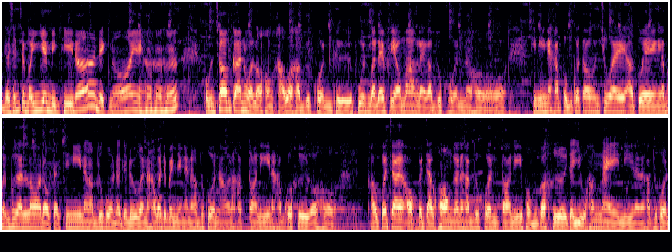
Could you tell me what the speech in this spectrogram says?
เดี๋ยวฉันจะมาเยี่ยมอีกทีนะเด็กน้อย ผมชอบการหัวเราะของเขาอะครับ ทุกคนคือพูดมาได้เฟี้ยวมากเลยครับทุกคนโอ้โห ทีนี้นะครับผมก็ต้องช่วยเอาตัวเองและเพื่อนๆรอดออกจากที่นี่นะครับ ทุกคนเราจะดูกันนะครับ ว่าจะเป็นยังไงนะครับ ทุกคนเอาละครับ ตอนนี้นะครับก็คือโอ้โหเขาก็จะออกไปจากห้องแล้วนะครับ ทุกคนตอนนี้ผมก็คือจะอยู่ข้างในนี้แล้วนะครับ ทุกคน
